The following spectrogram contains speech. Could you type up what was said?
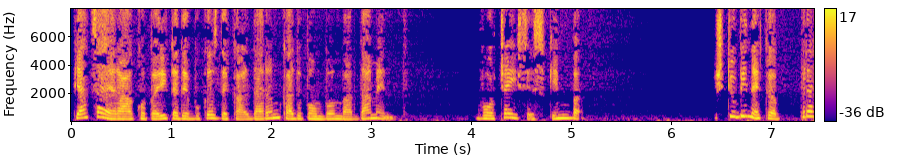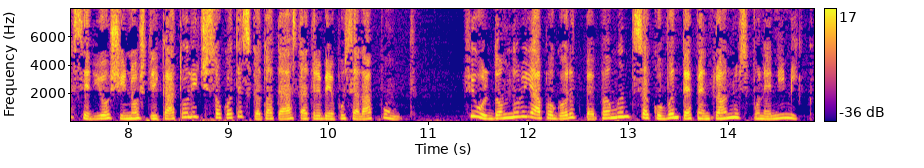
Piața era acoperită de bucăți de caldarăm ca după un bombardament. Vocea îi se schimbă. Știu bine că prea serioșii noștri catolici socotesc că toate astea trebuie puse la punct. Fiul Domnului a pogorât pe pământ să cuvânte pentru a nu spune nimic.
